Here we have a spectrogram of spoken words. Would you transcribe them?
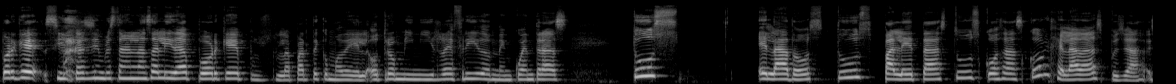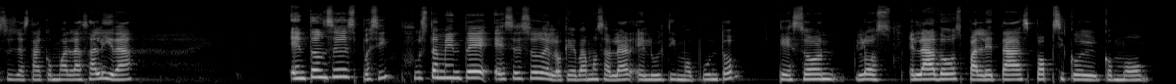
Porque sí, casi siempre están en la salida porque pues la parte como del otro mini refri donde encuentras tus helados, tus paletas, tus cosas congeladas, pues ya, eso ya está como a la salida. Entonces, pues sí, justamente es eso de lo que vamos a hablar, el último punto, que son los helados, paletas, popsicle, como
